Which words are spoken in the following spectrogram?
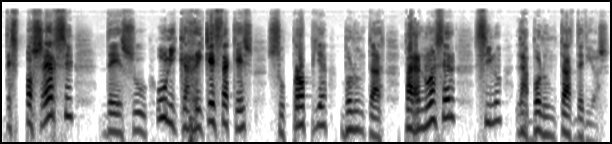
desposeerse de su única riqueza que es su propia voluntad, para no hacer sino la voluntad de Dios.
